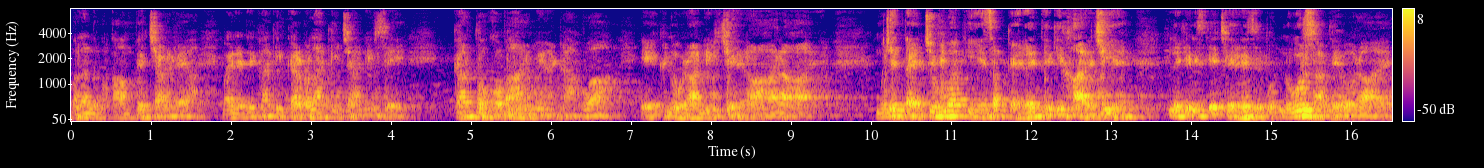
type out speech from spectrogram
بلند مقام پہ چڑھ گیا۔ میں نے دیکھا کہ کربلا کی جانب سے گرد و غبار میں ہٹا ہوا ایک نورانی چہرہ آ رہا ہے۔ مجھے تعجب ہوا کہ یہ سب کہہ رہے تھے کہ خارجی ہے، لیکن اس کے چہرے سے تو نور ساتے ہو رہا ہے۔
